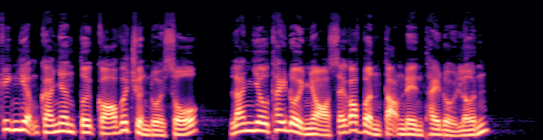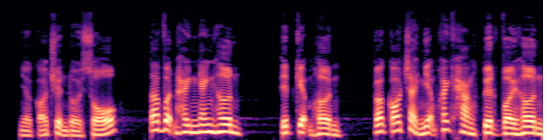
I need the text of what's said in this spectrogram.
Kinh nghiệm cá nhân tôi có với chuyển đổi số là nhiều thay đổi nhỏ sẽ góp phần tạo nên thay đổi lớn – Nhờ có chuyển đổi số, ta vận hành nhanh hơn, tiết kiệm hơn và có trải nghiệm khách hàng tuyệt vời hơn,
